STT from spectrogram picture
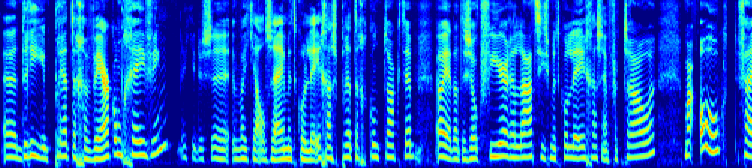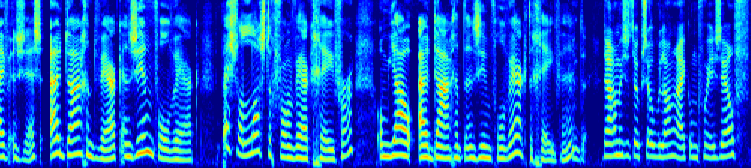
Uh, drie, een prettige werkomgeving. Dat je dus, uh, wat je al zei, met collega's prettig contact hebt. Oh ja, dat is ook vier, relaties met collega's en vertrouwen. Maar ook, vijf en zes, uitdagend werk en zinvol werk. Best wel lastig voor een werkgever om jou uitdagend en zinvol werk te geven. Hè? Daarom is het ook zo belangrijk om voor jezelf,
